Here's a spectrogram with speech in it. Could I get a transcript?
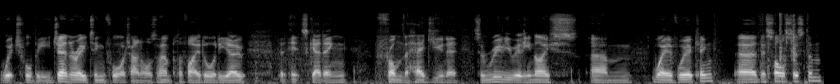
which will be generating four channels of amplified audio that it's getting from the head unit. It's a really, really nice um, way of working uh, this whole system.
